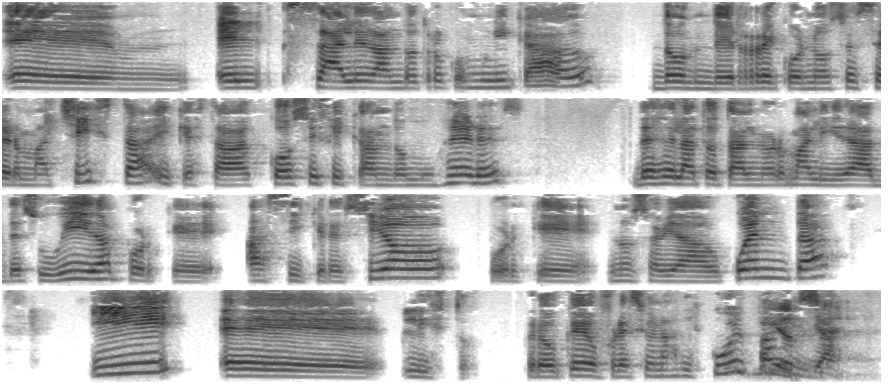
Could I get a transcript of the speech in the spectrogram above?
eh, él sale dando otro comunicado donde reconoce ser machista y que estaba cosificando mujeres desde la total normalidad de su vida, porque así creció, porque no se había dado cuenta y eh, listo. Creo que ofrece unas disculpas y ya.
